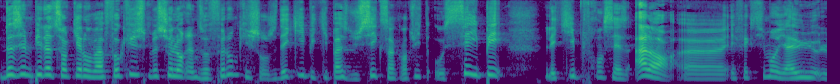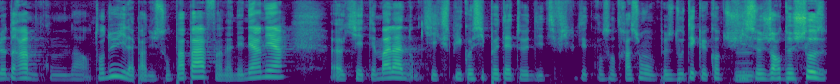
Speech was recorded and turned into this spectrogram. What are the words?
Deuxième pilote sur lequel on va focus, Monsieur Lorenzo Felon qui change d'équipe et qui passe du SIG 58 au CIP, l'équipe française. Alors, euh, effectivement, il y a eu le drame qu'on a entendu. Il a perdu son papa fin d'année dernière, euh, qui était malade, donc qui explique aussi peut-être des difficultés de concentration. On peut se douter que quand tu vis Mm. ce genre de choses,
